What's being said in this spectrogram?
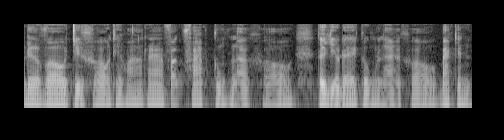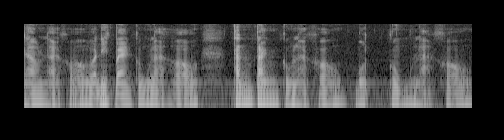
đưa vô chữ khổ thì hóa ra Phật Pháp cũng là khổ, Tư Diệu Đế cũng là khổ, Bát Chánh Đạo là khổ và Niết Bàn cũng là khổ, Thánh Tăng cũng là khổ, Bụt cũng là khổ.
